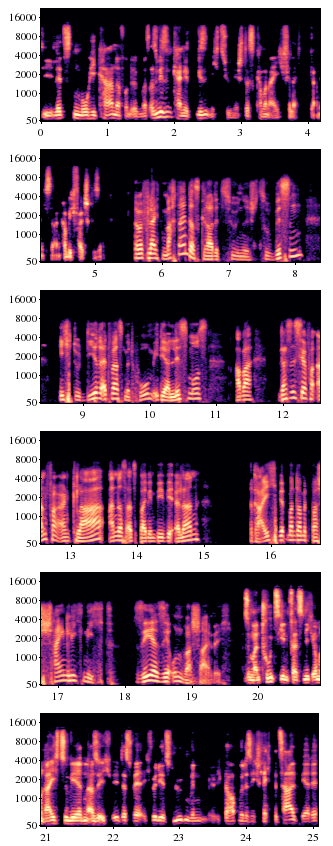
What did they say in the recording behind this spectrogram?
die letzten Mohikaner von irgendwas. Also wir sind keine, wir sind nicht zynisch. Das kann man eigentlich vielleicht gar nicht sagen. Habe ich falsch gesagt. Aber vielleicht macht einen das gerade zynisch, zu wissen, ich studiere etwas mit hohem Idealismus, aber das ist ja von Anfang an klar, anders als bei den BWLern, reich wird man damit wahrscheinlich nicht. Sehr, sehr unwahrscheinlich. Also man tut es jedenfalls nicht, um reich zu werden. Also ich, das wär, ich würde jetzt lügen, wenn ich behaupten würde, dass ich schlecht bezahlt werde.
